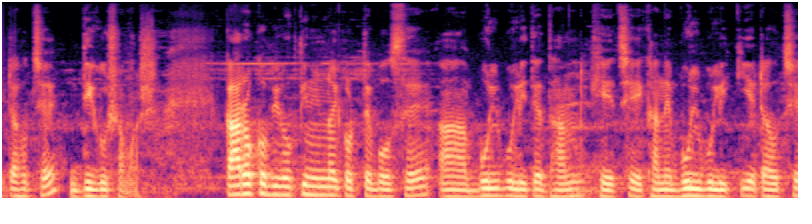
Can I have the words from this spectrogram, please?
এটা হচ্ছে দ্বিগু সমাস। কারক বিভক্তি নির্ণয় করতে বলছে বুলবুলিতে ধান খেয়েছে, এখানে বুলবুলি কি, এটা হচ্ছে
